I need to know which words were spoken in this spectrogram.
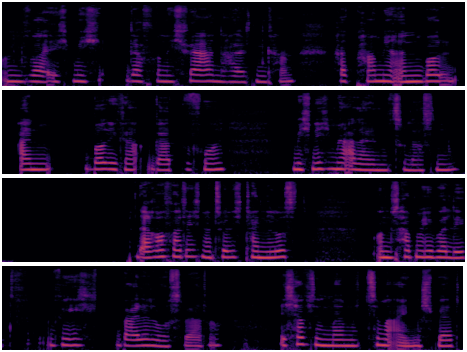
und weil ich mich davon nicht fernhalten kann, hat Pa mir einen, Bo einen Bodyguard befohlen, mich nicht mehr alleine zu lassen. Darauf hatte ich natürlich keine Lust und habe mir überlegt, wie ich beide loswerde. Ich habe sie in meinem Zimmer eingesperrt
